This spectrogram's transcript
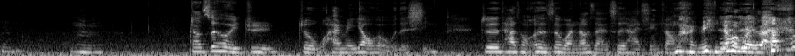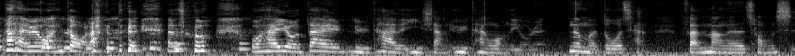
嗯嗯，然后最后一句就我还没要回我的心。就是他从二十岁玩到三十岁，还心脏还没要回来，他还没玩够啦。对，他说我还有带旅踏的异乡，欲探望的游人那么多产，繁忙而充实。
